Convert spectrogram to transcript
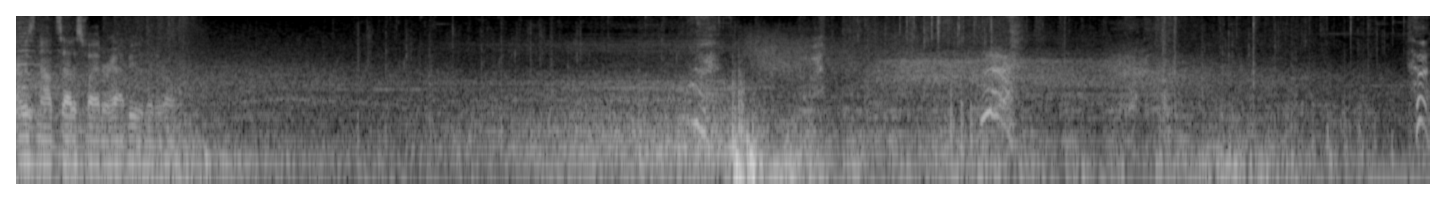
I was not satisfied or happy with it at all. Have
